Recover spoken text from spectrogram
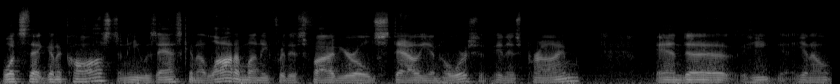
what's that going to cost? And he was asking a lot of money for this five-year-old stallion horse in his prime, and uh, he, you know,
